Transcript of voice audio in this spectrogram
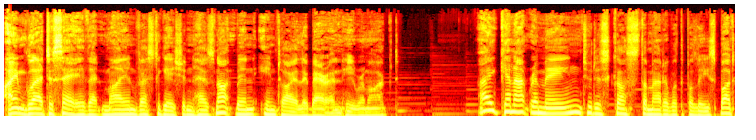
I am glad to say that my investigation has not been entirely barren, he remarked. I cannot remain to discuss the matter with the police, but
